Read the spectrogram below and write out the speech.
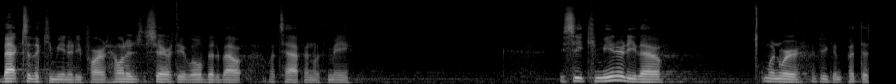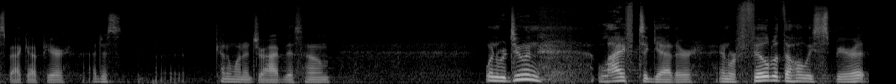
Back to the community part. I wanted to share with you a little bit about what's happened with me. You see, community, though, when we're, if you can put this back up here, I just kind of want to drive this home. When we're doing life together and we're filled with the Holy Spirit,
